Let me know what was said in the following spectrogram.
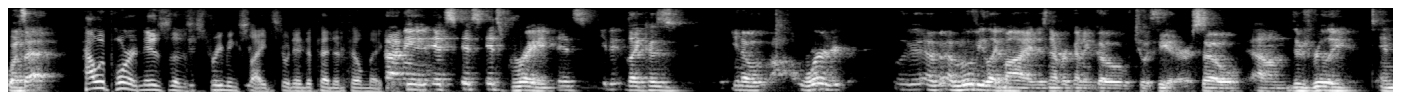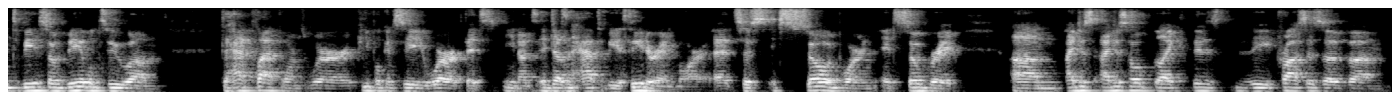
What's that? How important is the streaming sites to an independent filmmaker? I mean, it's it's it's great. It's like because you know we're a, a movie like mine is never going to go to a theater. So um, there's really and to be so to be able to um, to have platforms where people can see your work. That's you know it doesn't have to be a theater anymore. It's just it's so important. It's so great. Um, I just I just hope like this the process of um,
